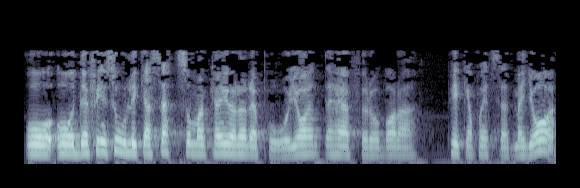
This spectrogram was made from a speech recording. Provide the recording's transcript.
och, och det finns olika sätt som man kan göra det på. Och jag är inte här för att bara peka på ett sätt men jag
